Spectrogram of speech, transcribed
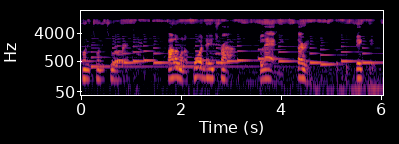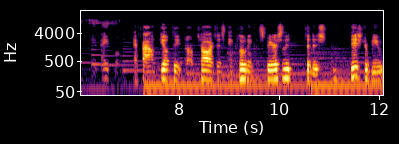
2022 arrest. Following a four-day trial, Gladney, 30, was convicted in April and found guilty of charges including conspiracy to dis- distribute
